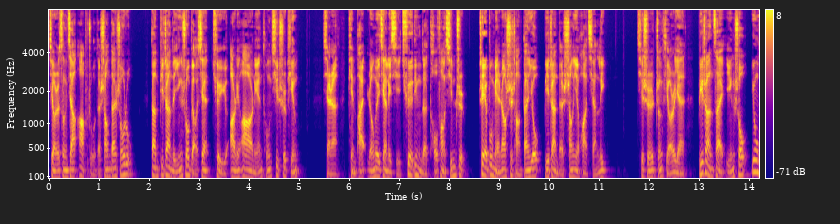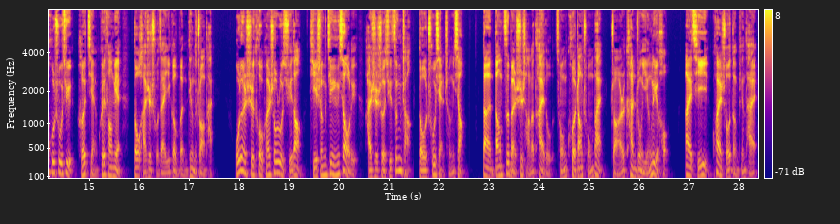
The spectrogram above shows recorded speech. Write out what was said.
进而增加 UP 主的商单收入。但 B 站的营收表现却与二零二二年同期持平，显然品牌仍未建立起确定的投放心智，这也不免让市场担忧 B 站的商业化潜力。其实整体而言，B 站在营收、用户数据和减亏方面都还是处在一个稳定的状态。无论是拓宽收入渠道、提升经营效率，还是社区增长，都初显成效。但当资本市场的态度从扩张崇拜转而看重盈利后，爱奇艺、快手等平台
